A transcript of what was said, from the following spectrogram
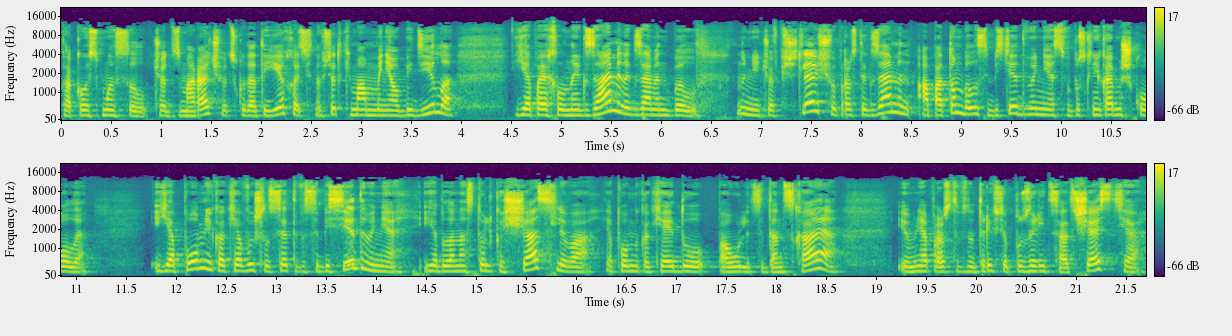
Какой смысл что-то заморачиваться, куда-то ехать? Но все-таки мама меня убедила. Я поехала на экзамен. Экзамен был, ну, ничего впечатляющего, просто экзамен. А потом было собеседование с выпускниками школы. Я помню, как я вышла с этого собеседования, и я была настолько счастлива. Я помню, как я иду по улице Донская, и у меня просто внутри все пузырится от счастья.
